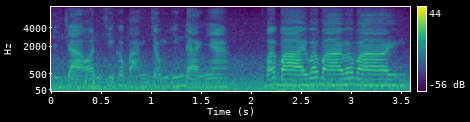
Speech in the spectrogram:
xin chào anh chị các bạn trong diễn đàn nha. Bye bye bye bye bye bye.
